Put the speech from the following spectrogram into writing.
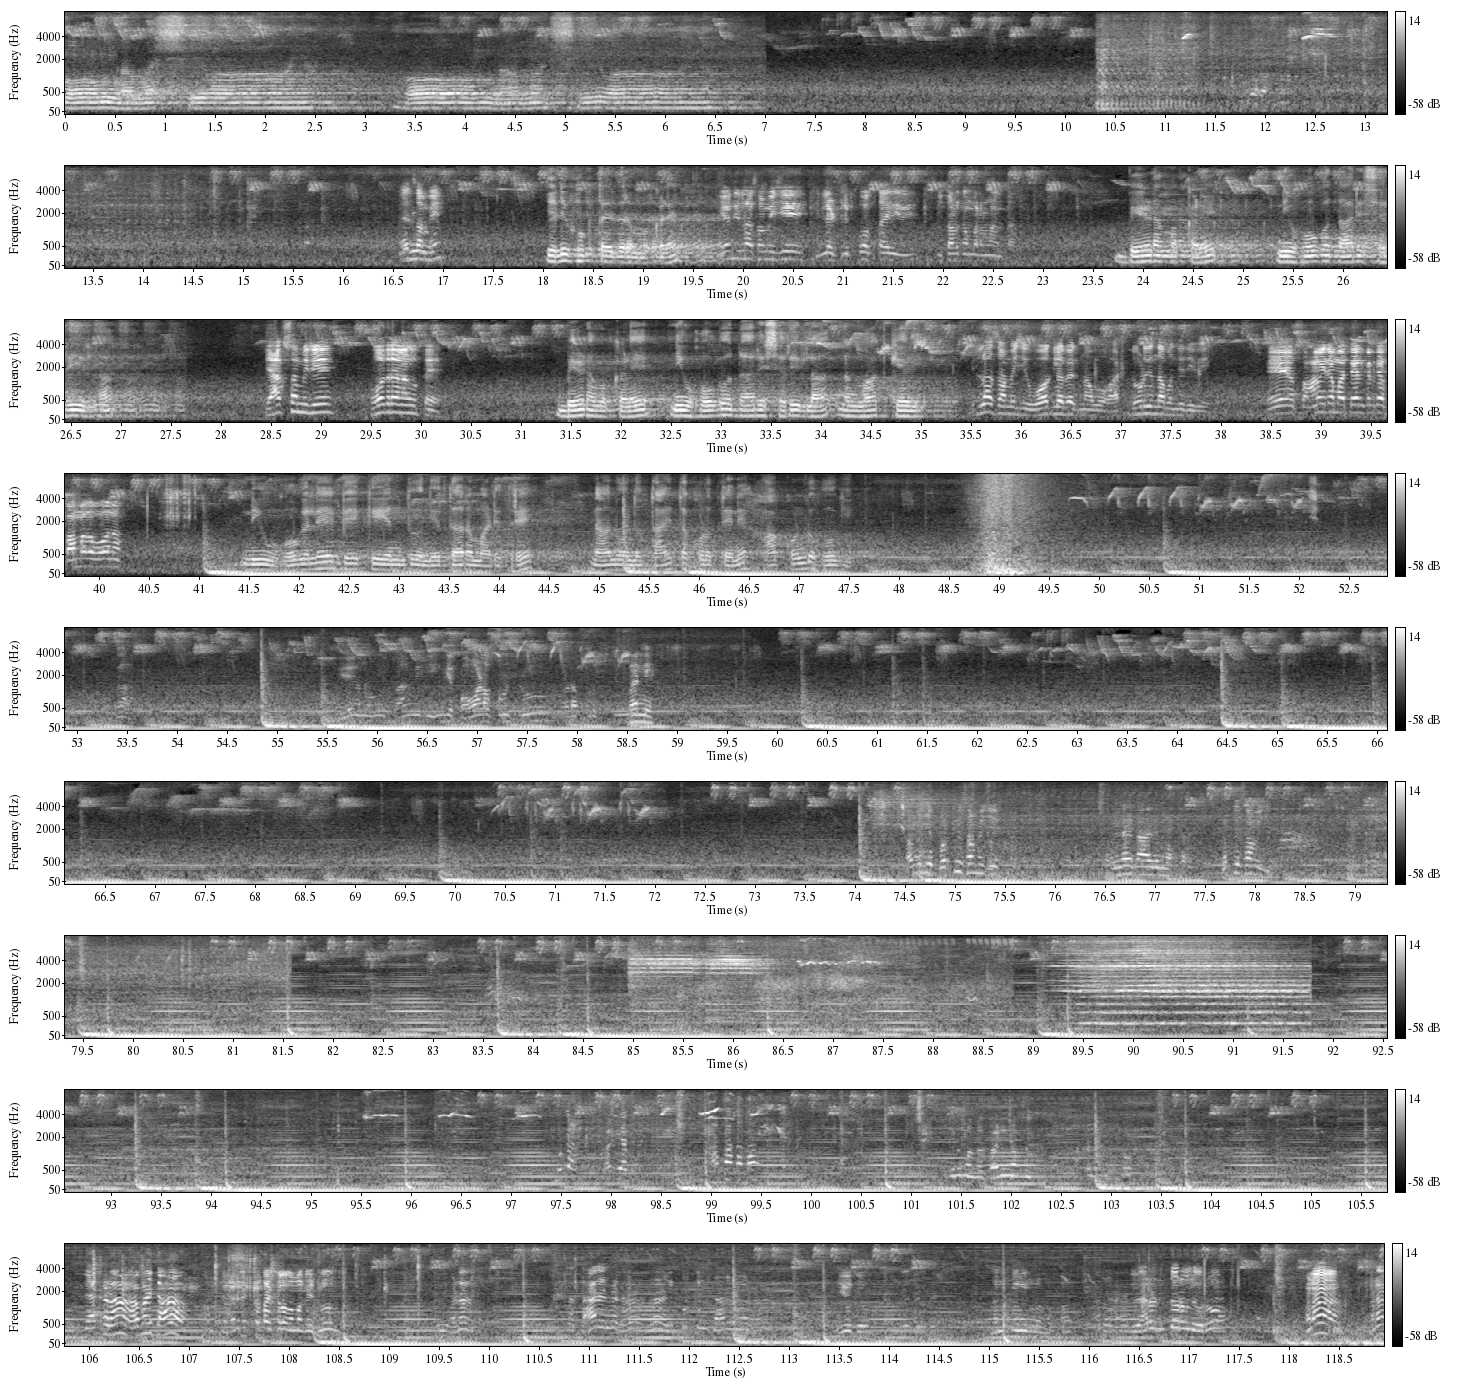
Om ನಮ ಶಿವಾಯ ಓಂ ನಮ ಶಿವಾಯ ಏನ್ ಸ್ವಾಮಿ? ಎಲ್ಲಿಗೆ ಹೋಗ್ತಾ ಇದ್ದಾರೆ ಮಕ್ಕಳೇ? ಏನಿಲ್ಲ ಸ್ವಾಮೀಜಿ ಇಲ್ಲೇ ಟ್ರಿಪ್ ಹೋಗ್ತಾ ಇದೀವಿ ಸುತ್ತಾಡ್ಕೊಂಬರೋಣ ಅಂತ. ಬೇಡ ಮಕ್ಕಳೇ ನೀವು ಹೋಗೋ ದಾರಿ ಸರಿ ಇಲ್ಲ. ಯಾಕೆ ಸ್ವಾಮೀಜಿ? ಹೋದ್ರೆ ಏನಾಗುತ್ತೆ? ಬೇಡ ಮಕ್ಕಳೇ ನೀವು ಹೋಗೋ ದಾರಿ ಸರಿ ಇಲ್ಲ ನನ್ನ ಮಾತು ಕೇಳಿ. ಇಲ್ಲ ಸ್ವಾಮೀಜಿ ಹೋಗ್ಲೇಬೇಕು ನಾವು ಅಷ್ಟು ದೂರದಿಂದ ಬಂದಿದ್ದೀವಿ. ಏ ಸ್ವಾಮೀಜಿ ಮತ್ತೆ ಏನು ಕರಿತೆ ಬಾಮಗ ಹೋಗೋಣ. ನೀವು ಹೋಗಲೇಬೇಕೆ ಎಂದು ನಿರ್ಧಾರ ಮಾಡಿದರೆ ನಾನು ಒಂದು ತಾಯ್ತ ಕೊಡುತ್ತೇನೆ ಹಾಕ್ಕೊಂಡು ಹೋಗಿ. ಏನು ಸ್ವಾಮೀಜಿ ಹಿಂಗೆ ಪವಾಡ ಪುರುಷರು ಬಡ ಪುರುಷರು ಬನ್ನಿ ಸ್ವಾಮೀಜಿ ಸ್ವಾಮೀಜಿ ಆಗೋಯ್ತಾ? ಆಗ್ತಿಲ್ಲ ನಮಗ ಇದು ಅಣ್ಣ ದಾರ ಅಣ್ಣ ಇಬ್ಬರು ದಾರಿ ಇದು ನನ್ನ ಯಾರು ನಿಂತವ್ರಲ್ಲ ಇವರು? ಅಣ್ಣ ಅಣ್ಣ.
